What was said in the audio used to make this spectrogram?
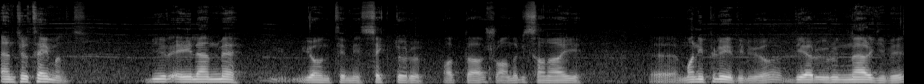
entertainment. Bir eğlenme yöntemi, sektörü hatta şu anda bir sanayi e, manipüle ediliyor. Diğer ürünler gibi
